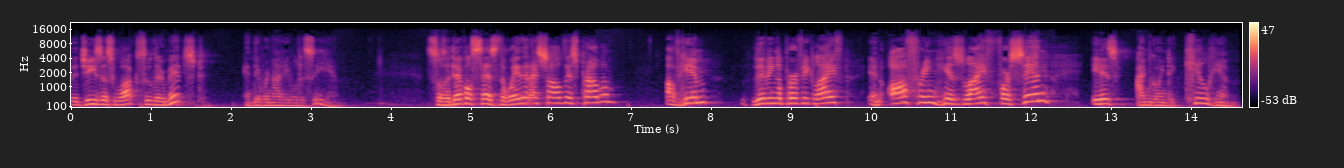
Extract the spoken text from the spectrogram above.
that Jesus walked through their midst and they were not able to see him. So the devil says, The way that I solve this problem of him living a perfect life and offering his life for sin is I'm going to kill him.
